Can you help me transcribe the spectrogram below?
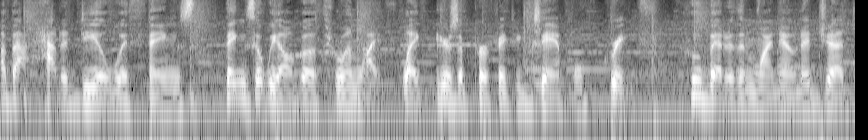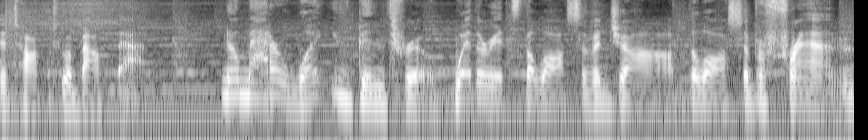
about how to deal with things, things that we all go through in life. Like, here's a perfect example grief. Who better than Wynonna Judd to talk to about that? no matter what you've been through, whether it's the loss of a job, the loss of a friend,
